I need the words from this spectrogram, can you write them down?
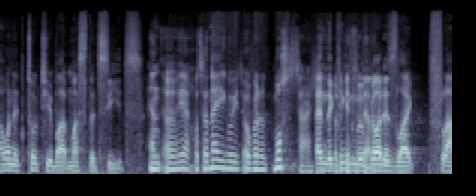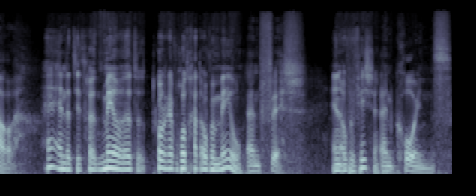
I want to talk to you about mustard seeds. En eh, ja, God zegt, nee, ik wil je het over het mosterdzaadje. And the kingdom of. God is like flour en dat dit, het, meel, het, het koninkrijk van God gaat over meel. and fish En over vissen. and coins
